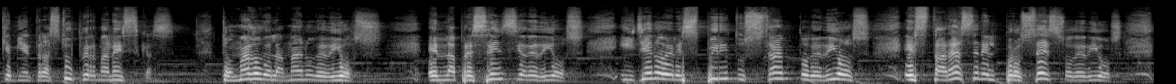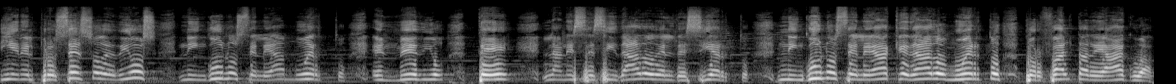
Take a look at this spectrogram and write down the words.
que mientras tú permanezcas tomado de la mano de Dios, en la presencia de Dios y lleno del Espíritu Santo de Dios, estarás en el proceso de Dios. Y en el proceso de Dios ninguno se le ha muerto en medio de la necesidad o del desierto. Ninguno se le ha quedado muerto por falta de agua.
